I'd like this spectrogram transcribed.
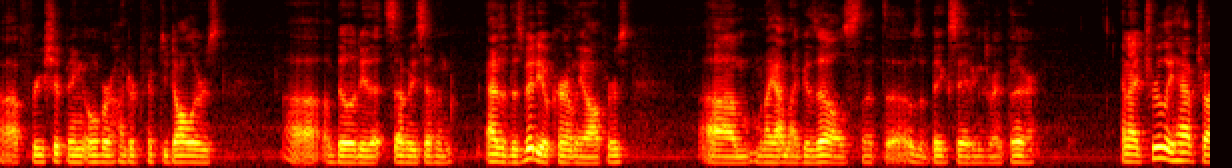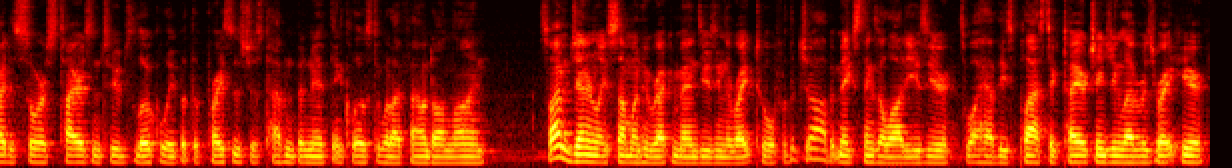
uh, free shipping over $150 uh, ability that 77, as of this video, currently offers. Um, when I got my Gazelles, that uh, was a big savings right there. And I truly have tried to source tires and tubes locally, but the prices just haven't been anything close to what I found online. So I'm generally someone who recommends using the right tool for the job. It makes things a lot easier. That's why I have these plastic tire changing levers right here.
